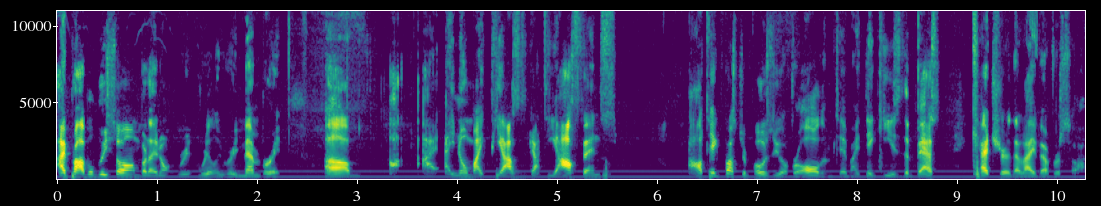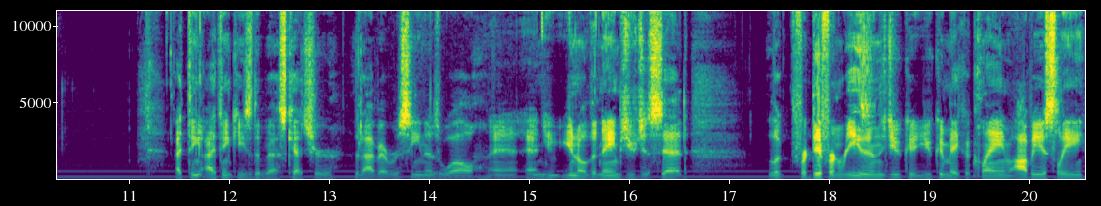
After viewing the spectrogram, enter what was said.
I probably saw him, but I don't re- really remember it. Um, I, I know Mike Piazza's got the offense. I'll take Buster Posey over all of them, Tim. I think he is the best catcher that I've ever saw. I think I think he's the best catcher that I've ever seen as well. And, and you you know the names you just said. Look for different reasons you could you can make a claim. Obviously,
